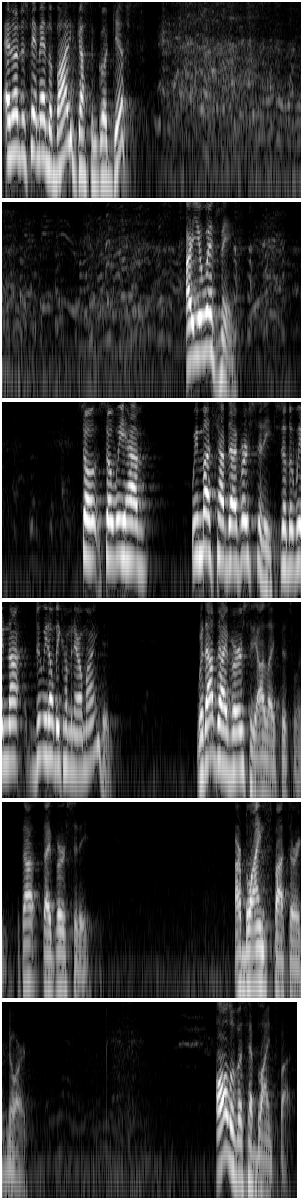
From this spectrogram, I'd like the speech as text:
And understand, man, the body's got some good gifts. Are you with me? So, so we have, we must have diversity so that we're not, we don't become narrow-minded. Without diversity, I like this one. Without diversity, our blind spots are ignored. All of us have blind spots.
